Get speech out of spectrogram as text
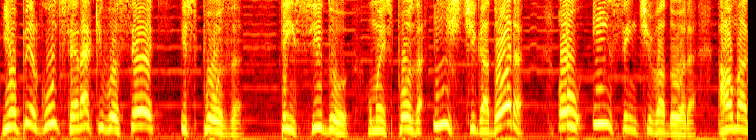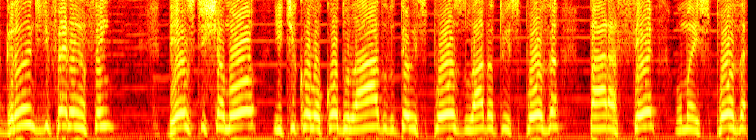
E eu pergunto: será que você, esposa, tem sido uma esposa instigadora ou incentivadora? Há uma grande diferença, hein? Deus te chamou e te colocou do lado do teu esposo, do lado da tua esposa, para ser uma esposa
